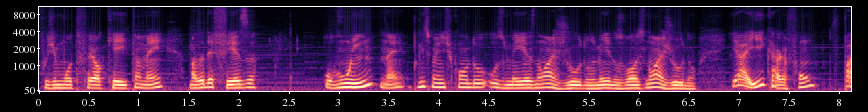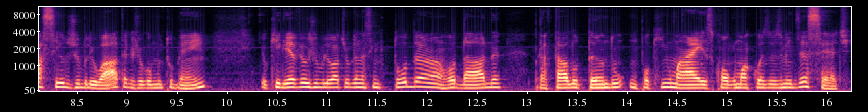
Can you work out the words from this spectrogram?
O Fujimoto foi ok também. Mas a defesa, o ruim, né? Principalmente quando os meias não ajudam, os meias, os volantes não ajudam. E aí, cara, foi um passeio do Jubiluata, que jogou muito bem. Eu queria ver o Jubiluata jogando assim toda a rodada para estar tá lutando um pouquinho mais com alguma coisa em 2017.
